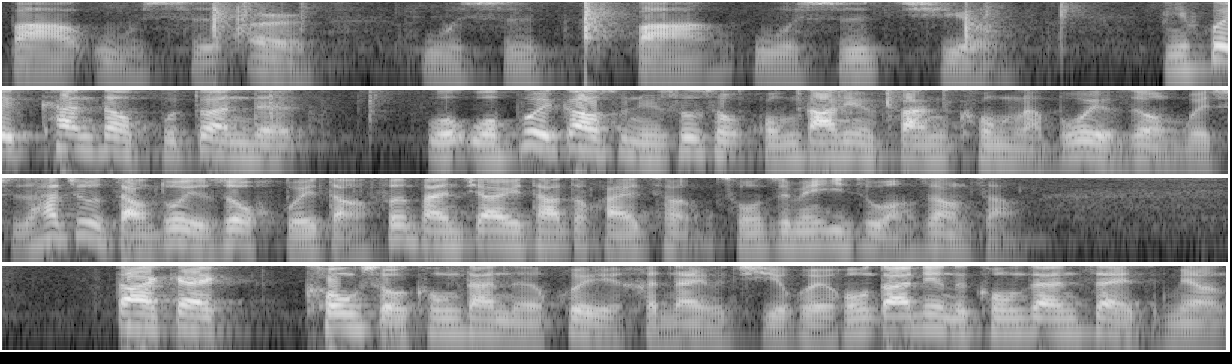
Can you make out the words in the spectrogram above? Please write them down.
八、五十二、五十八、五十九，你会看到不断的。我我不会告诉你说从宏达电翻空了，不会有这种回事。它就涨多，有时候回档，分盘交易它都还从从这边一直往上涨。大概空手空单的会很难有机会。宏达电的空单再怎么样，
